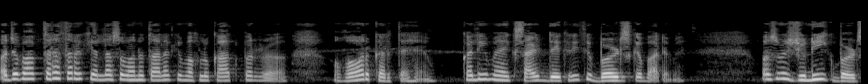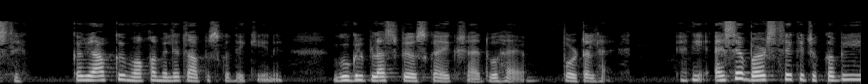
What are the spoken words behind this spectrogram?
اور جب آپ طرح طرح کی اللہ سبحان و تعالیٰ کی مخلوقات پر غور کرتے ہیں کل ہی میں ایک سائٹ دیکھ رہی تھی برڈس کے بارے میں اور اس میں یونیک برڈس تھے کبھی آپ کو موقع ملے تو آپ اس کو دیکھیے یعنی گوگل پلس پہ اس کا ایک شاید وہ ہے پورٹل ہے یعنی ایسے برڈس تھے کہ جو کبھی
